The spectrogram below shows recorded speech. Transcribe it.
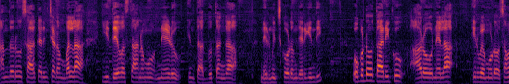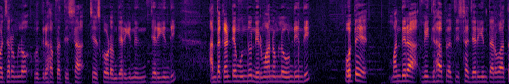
అందరూ సహకరించడం వల్ల ఈ దేవస్థానము నేడు ఇంత అద్భుతంగా నిర్మించుకోవడం జరిగింది. ఒకటో తారీఖు ఆరో నెల ఇరవై మూడవ సంవత్సరంలో విగ్రహ ప్రతిష్ట చేసుకోవడం జరిగింది జరిగింది. అంతకంటే ముందు నిర్మాణంలో ఉండింది. పోతే మందిర విగ్రహ ప్రతిష్ట జరిగిన తర్వాత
